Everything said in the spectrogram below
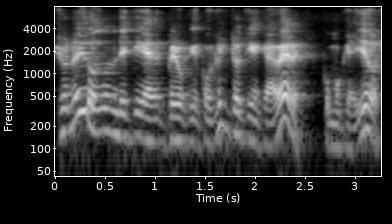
Yo no digo dónde tiene, pero que conflicto tiene que haber, como que hay Dios,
